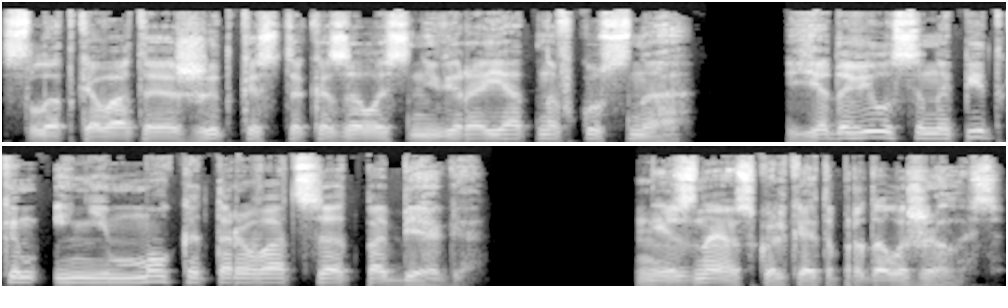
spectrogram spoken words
Сладковатая жидкость оказалась невероятно вкусна. Я давился напитком и не мог оторваться от побега. Не знаю, сколько это продолжалось.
